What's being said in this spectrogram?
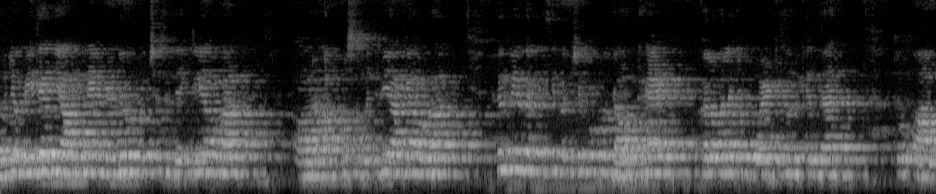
मुझे उम्मीद है कि आपने वीडियो को अच्छे से देख लिया होगा और आपको समझ भी आ गया होगा। फिर भी अगर किसी बच्चे को कोई डाउट है, कल वाले जो पॉइंट थे उनके अंदर तो आप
